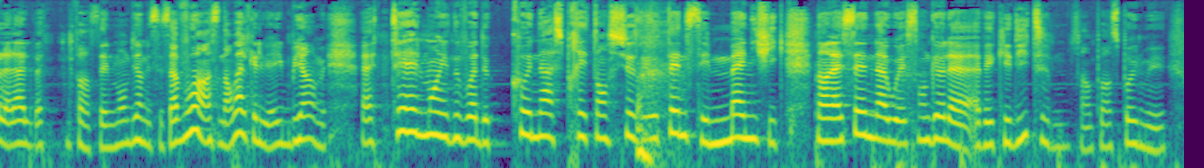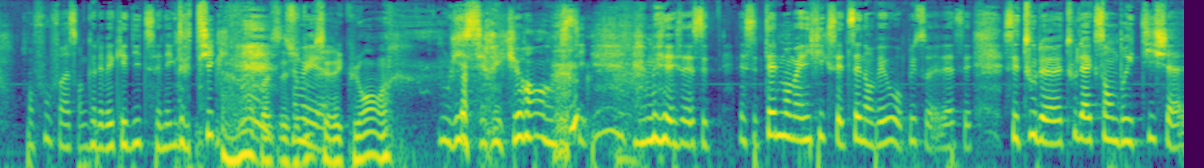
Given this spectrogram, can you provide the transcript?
là là, elle va, enfin c'est tellement bien, mais c'est sa voix, hein, c'est normal qu'elle lui aille bien, mais elle a tellement une voix de connasse prétentieuse et hautaine, c'est magnifique. Dans la scène là où elle s'engueule euh, avec Edith, bon, c'est un peu un spoil, mais on s'en fout, enfin elle s'engueule avec Edith, c'est anecdotique. Non, bah, c'est c'est récurrent. hein. Oui, c'est récurrent aussi. Mais c'est- tellement magnifique cette scène en VO. En plus, c'est tout l'accent british euh,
